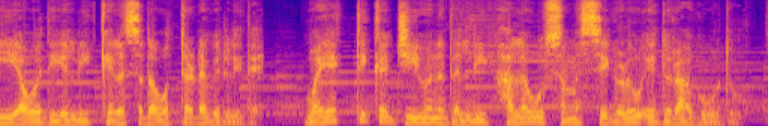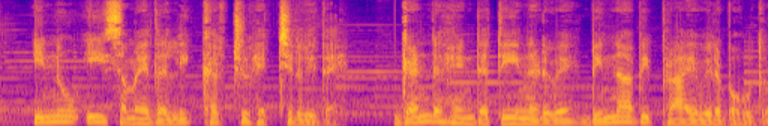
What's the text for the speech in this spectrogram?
ಈ ಅವಧಿಯಲ್ಲಿ ಕೆಲಸದ ಒತ್ತಡವಿರಲಿದೆ. ವೈಯಕ್ತಿಕ ಜೀವನದಲ್ಲಿ ಹಲವು ಸಮಸ್ಯೆಗಳು ಎದುರಾಗುವುದು. ಇನ್ನು ಈ ಸಮಯದಲ್ಲಿ ಖರ್ಚು ಹೆಚ್ಚಿರಲಿದೆ. ಗಂಡ ಹೆಂಡತಿ ನಡುವೆ ಭಿನ್ನಾಭಿಪ್ರಾಯವಿರಬಹುದು.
